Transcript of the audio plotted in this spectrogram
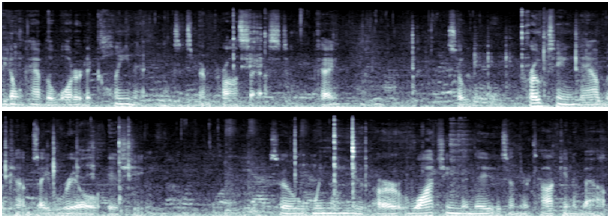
You don't have the water to clean it once it's been processed. Okay? Mm-hmm. So protein now becomes a real issue. So when you are watching the news and they're talking about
